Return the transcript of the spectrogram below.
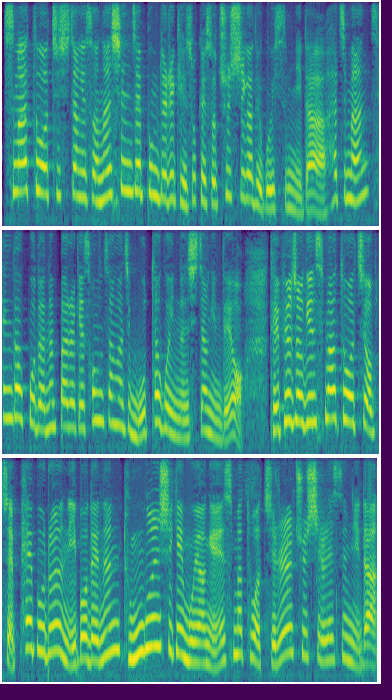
스마트워치 시장에서는 신제품들이 계속해서 출시가 되고 있습니다. 하지만 생각보다는 빠르게 성장하지 못하고 있는 시장인데요. 대표적인 스마트워치 업체 페블은 이번에는 둥근 시계 모양의 스마트워치를 출시를 했습니다.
